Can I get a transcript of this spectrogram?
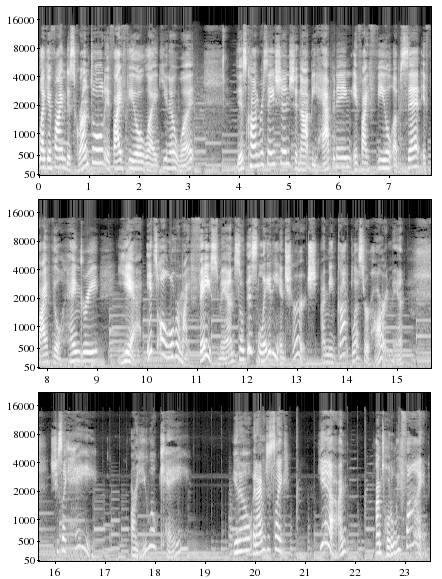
Like if I'm disgruntled, if I feel like, you know what? this conversation should not be happening. If I feel upset, if I feel hangry, yeah, it's all over my face, man. So, this lady in church, I mean, God bless her heart, man. She's like, hey, are you okay? You know, and I'm just like, yeah, I'm I'm totally fine.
